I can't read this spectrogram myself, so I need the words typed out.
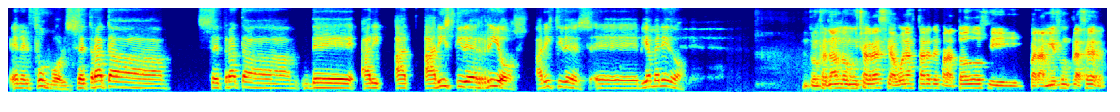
en el fútbol. Se trata, se trata de Ari, Aristides Ríos. Aristides, eh, bienvenido. Don Fernando, muchas gracias. Buenas tardes para todos y para mí es un placer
